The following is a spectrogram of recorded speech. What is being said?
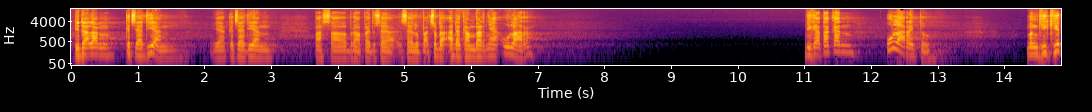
Di dalam kejadian, ya kejadian pasal berapa itu saya saya lupa. Coba ada gambarnya ular. Dikatakan ular itu menggigit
